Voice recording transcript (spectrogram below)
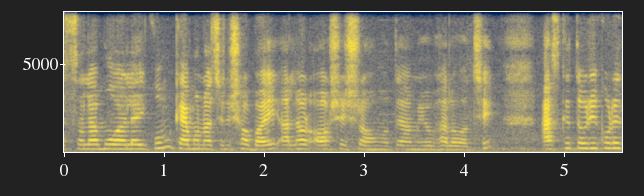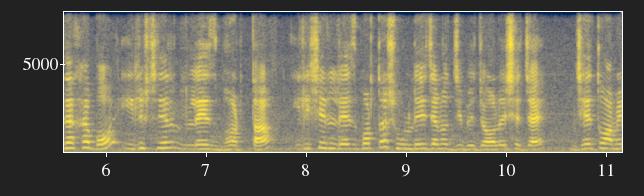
আসসালামু আলাইকুম, কেমন আছেন সবাই? আল্লাহর অশেষ রহমতে আমিও ভালো আছি। আজকে তৈরি করে দেখাবো ইলিশের লেজ ভর্তা। ইলিশের লেজ ভর্তা শুনলেই যেন জিভে জল এসে যায়। যেহেতু আমি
